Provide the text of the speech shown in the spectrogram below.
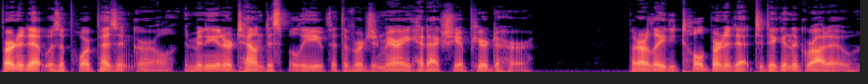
Bernadette was a poor peasant girl, and many in her town disbelieved that the Virgin Mary had actually appeared to her. But Our Lady told Bernadette to dig in the grotto,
